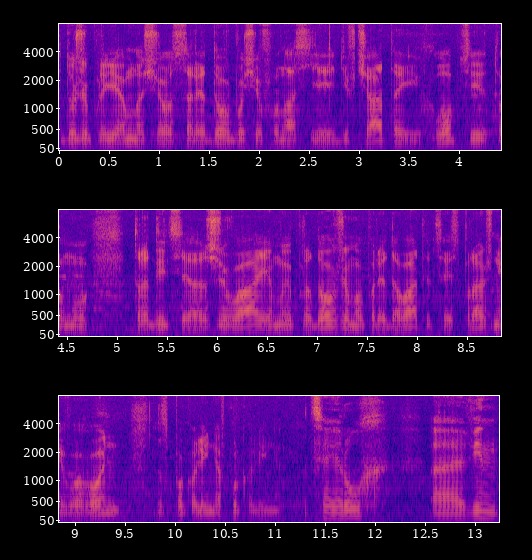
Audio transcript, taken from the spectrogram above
Дуже приємно, що серед довбушів у нас є дівчата і хлопці, тому традиція жива, і ми продовжимо передавати цей справжній вогонь з покоління в покоління. Цей рух е, він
